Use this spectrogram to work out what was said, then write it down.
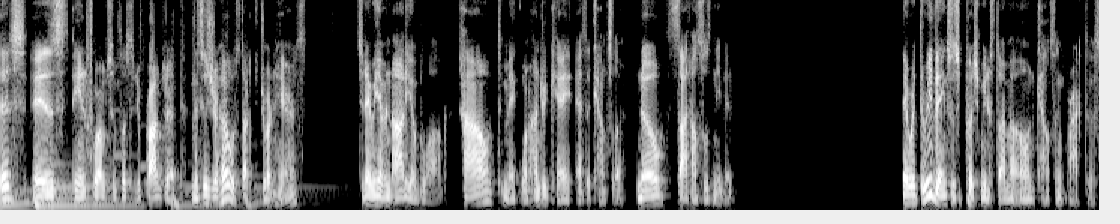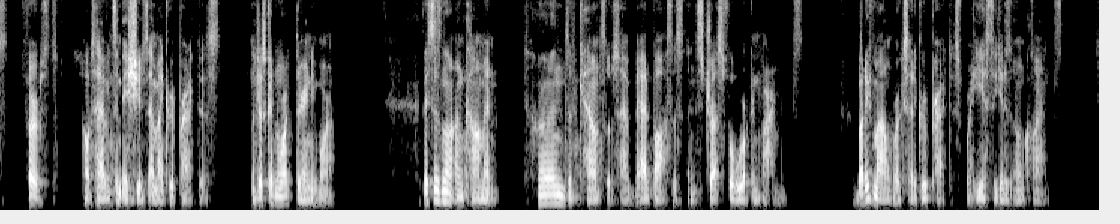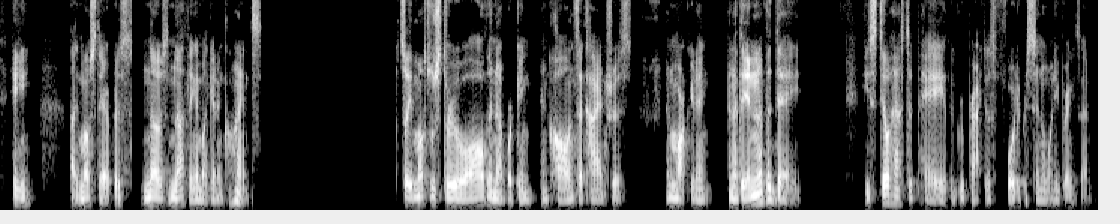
This is the Informed Simplicity Project, and this is your host, Dr. Jordan Harris. Today we have an audio blog How to Make 100K as a Counselor. No side hustles needed. There were three things which pushed me to start my own counseling practice. First, I was having some issues at my group practice. I just couldn't work there anymore. This is not uncommon. Tons of counselors have bad bosses and stressful work environments. A buddy of mine works at a group practice where he has to get his own clients. He, like most therapists, knows nothing about getting clients. So he muscles through all the networking and calling psychiatrists and marketing. And at the end of the day, he still has to pay the group practice 40% of what he brings in.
